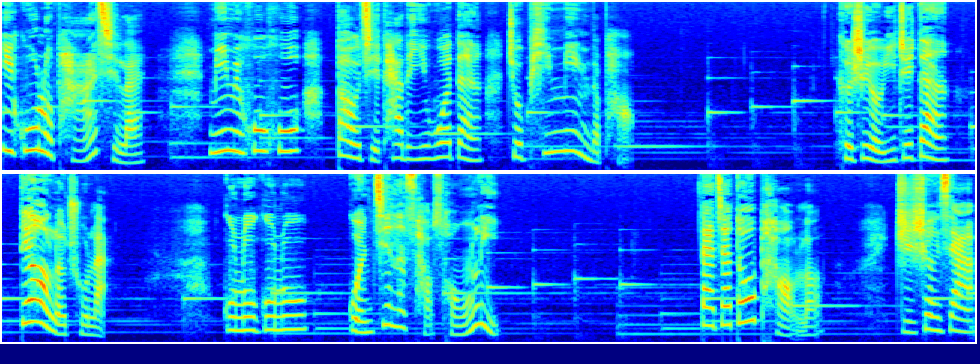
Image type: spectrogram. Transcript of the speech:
一咕噜爬起来，迷迷糊糊抱起它的一窝蛋就拼命的跑。可是有一只蛋掉了出来，咕噜咕噜滚进了草丛里。大家都跑了，只剩下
